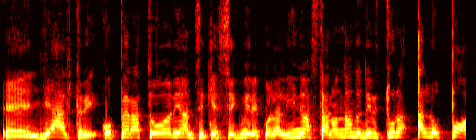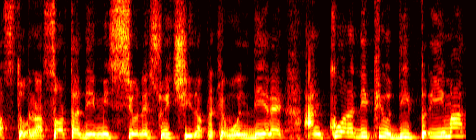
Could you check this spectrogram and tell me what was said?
eh, gli altri operatori anziché seguire quella linea stanno andando addirittura all'opposto. Una sorta di missione suicida perché vuol dire ancora di più di prima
